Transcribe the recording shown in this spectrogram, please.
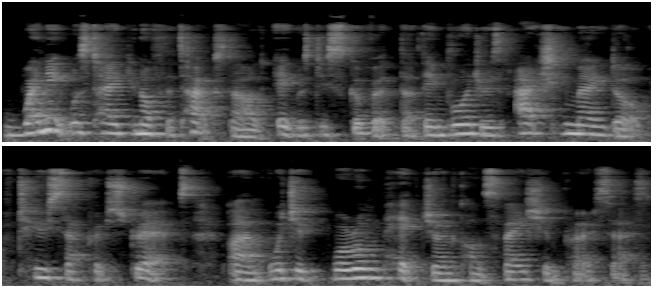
When it was taken off the textile, it was discovered that the embroidery was actually made up of two separate strips, um, which were unpicked during the conservation process.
